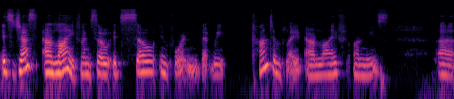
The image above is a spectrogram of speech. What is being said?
it's just our life. And so it's so important that we contemplate our life on these uh,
